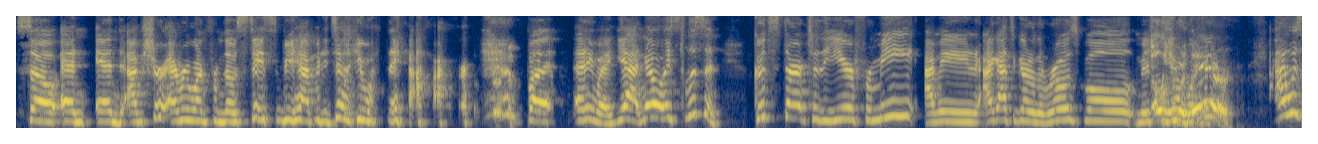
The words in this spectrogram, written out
So, and and I'm sure everyone from those states would be happy to tell you what they are. But anyway, yeah, no, it's listen. Good start to the year for me. I mean, I got to go to the Rose Bowl. Michigan Oh, you were won- there. I was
